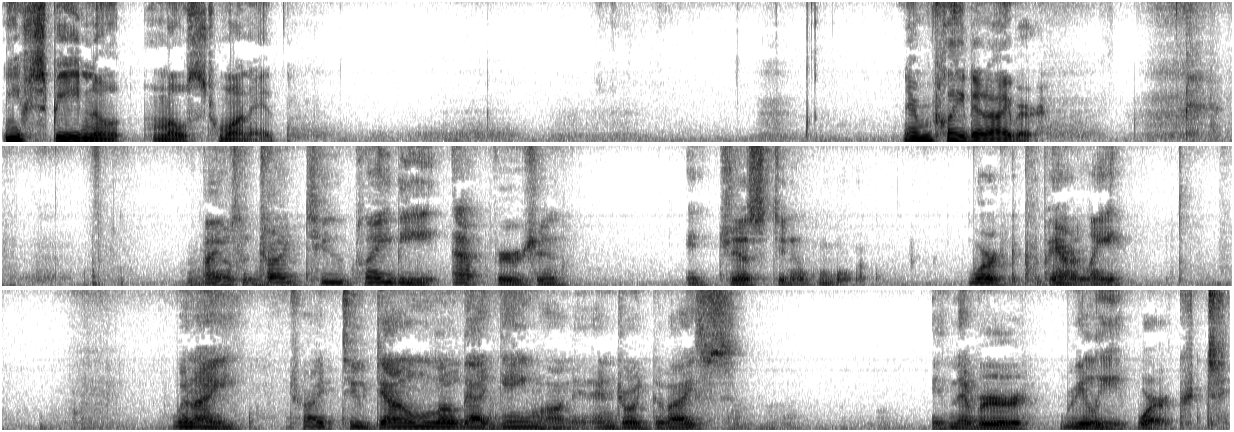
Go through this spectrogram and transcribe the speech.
For Speed no, Most Wanted. Never played it either. I also tried to play the app version. It just didn't work, apparently. When I tried to download that game on an Android device, it never really worked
